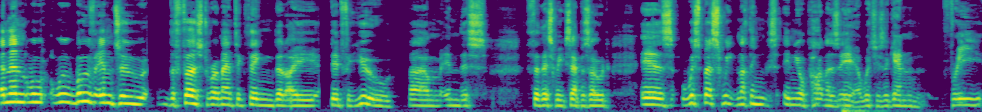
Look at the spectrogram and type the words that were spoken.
and then we'll we'll move into the first romantic thing that I did for you um, in this for this week's episode is whisper sweet nothings in your partner's ear, which is again free,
